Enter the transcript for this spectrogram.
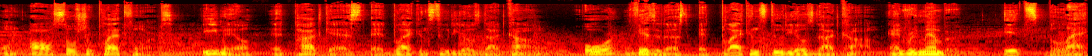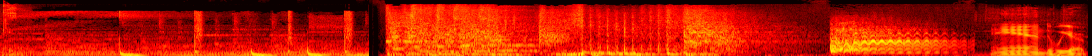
on all social platforms. Email at podcast at blackenstudios.com or visit us at blackenstudios.com. And remember, it's Blacken. And we are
